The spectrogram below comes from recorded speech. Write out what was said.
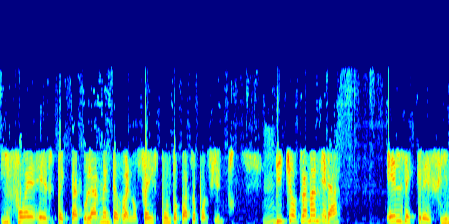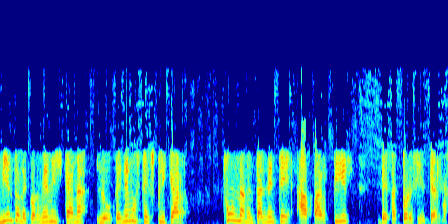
y fue espectacularmente bueno, 6.4%. Mm. Dicho de otra manera, el decrecimiento de la economía mexicana lo tenemos que explicar fundamentalmente a partir de factores internos.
